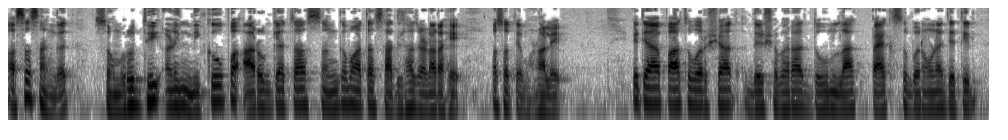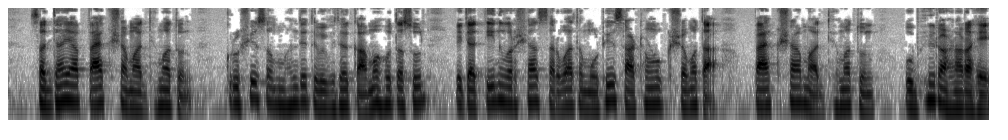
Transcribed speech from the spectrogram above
असं सांगत समृद्धी आणि निकोप आरोग्याचा संगम आता साधला जाणार आहे असं ते म्हणाले. येत्या पाच वर्षात देशभरात दोन लाख पॅक्स बनवण्यात येतील. सध्या या पॅक्सच्या माध्यमातून कृषी संबंधित विविध कामं होत असून येत्या तीन वर्षात सर्वात मोठी साठवणूक क्षमता पॅक्सच्या माध्यमातून उभी राहणार आहे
